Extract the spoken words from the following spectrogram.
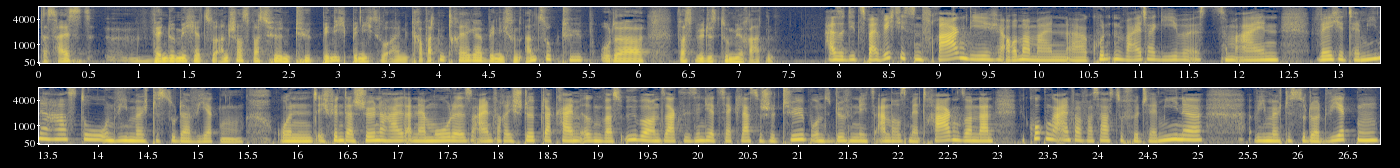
Das heißt, wenn du mich jetzt so anschaust, was für ein Typ bin ich? Bin ich so ein Krawattenträger? Bin ich so ein Anzugtyp? Oder was würdest du mir raten? Also die zwei wichtigsten Fragen, die ich auch immer meinen äh, Kunden weitergebe, ist zum einen, welche Termine hast du und wie möchtest du da wirken? Und ich finde das Schöne halt an der Mode ist einfach, ich stülp da keinem irgendwas über und sage, sie sind jetzt der klassische Typ und sie dürfen nichts anderes mehr tragen, sondern wir gucken einfach, was hast du für Termine, wie möchtest du dort wirken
